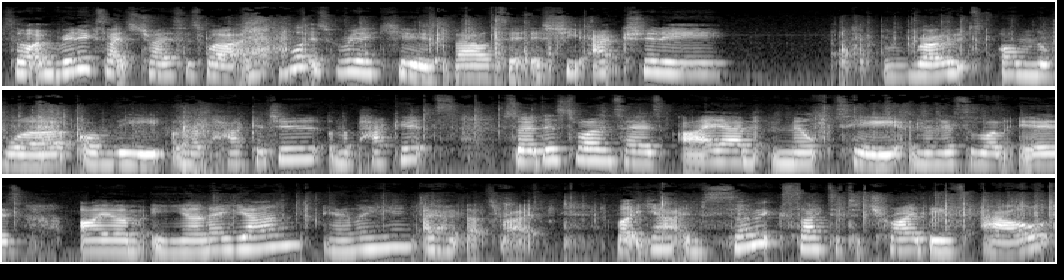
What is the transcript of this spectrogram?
So I'm really excited to try this as well. And what is really cute about it is she actually wrote on the word on the on the packages on the packets. So this one says I am milk tea and then this one is I am Yana Yang. Yana Yang? I hope that's right. But yeah, I'm so excited to try these out.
